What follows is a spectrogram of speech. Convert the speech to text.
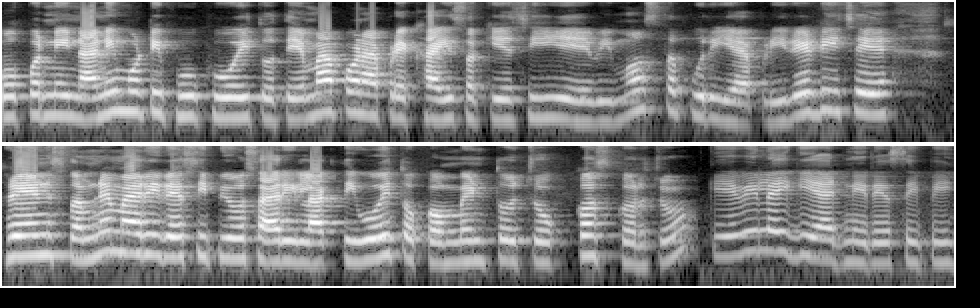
બપોરની નાની મોટી ભૂખ હોય તો તેમાં પણ આપણે ખાઈ શકીએ છીએ. એવી મસ્ત પૂરી આપણી રેડી છે. ફ્રેન્ડ્સ તમને મારી રેસીપીઓ સારી લાગતી હોય તો કમેન્ટ તો ચોક્કસ કરજો. કેવી લાગી આજની રેસીપી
